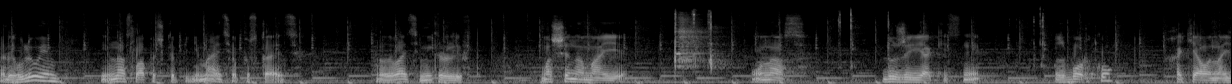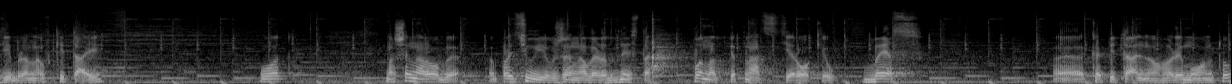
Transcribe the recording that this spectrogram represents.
регулюємо і в нас лапочка піднімається, опускається. Називається мікроліфт. Машина має у нас дуже якісну зборку, хоча вона зібрана в Китаї. От. Машина робить, працює вже на виробництвах понад 15 років без е, капітального ремонту,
